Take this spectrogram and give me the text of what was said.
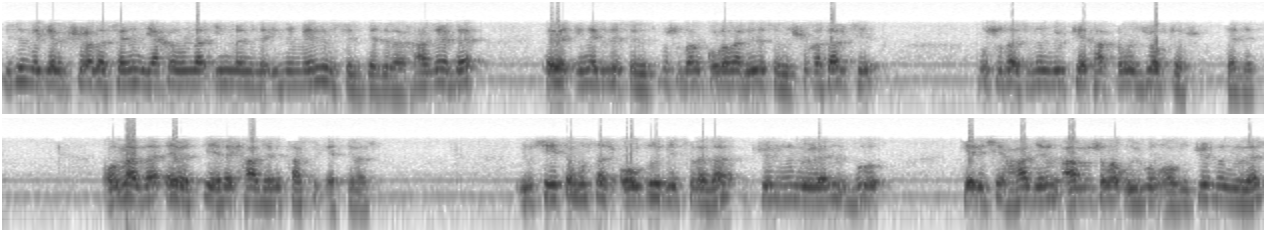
bizim de gelip şurada senin yakınında inmemize izin verir misin dediler. Hacer de evet inebilirsiniz bu sudan kullanabilirsiniz şu kadar ki bu suda sizin mülkiyet hakkınız yoktur dedi. Onlar da evet diyerek Hacer'i tasdik ettiler. Ünsiyete muhtaç olduğu bir sırada Cürhümlülerin bu gelişi Hacer'in arzusuna uygun oldu. Cürhümlüler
